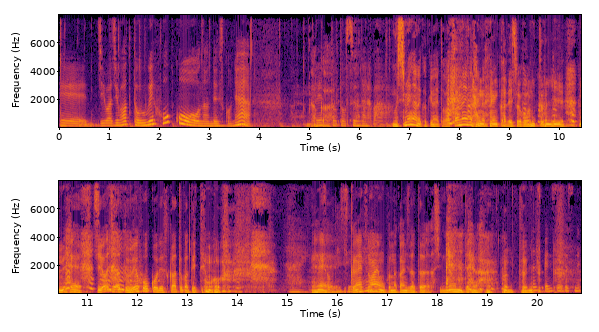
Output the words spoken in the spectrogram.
えー、じわじわっと上方向なんですかね。トレンドとするならば虫眼鏡かけないと分かんないぐらいの変化でしょ 本当にねじわじわと上方向ですかとかって言ってもねえ、ね、1か月前もこんな感じだったしね みたいな。本当に。確かにそうですね。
